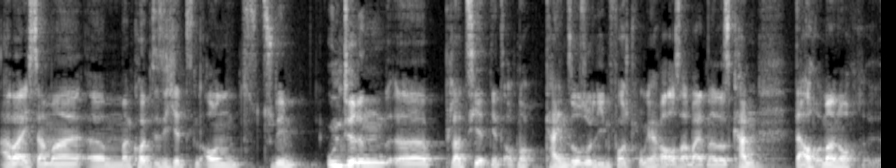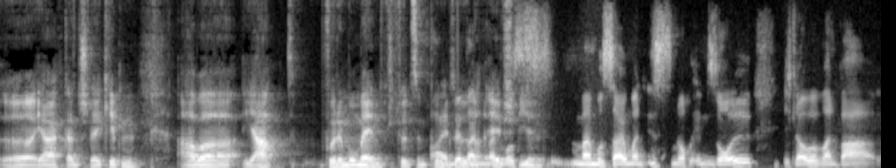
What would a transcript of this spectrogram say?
aber ich sag mal, ähm, man konnte sich jetzt auch zu den unteren äh, Platzierten jetzt auch noch keinen so soliden Vorsprung herausarbeiten. Also es kann da auch immer noch äh, ja, ganz schnell kippen. Aber ja, für den Moment 14 Punkte man, nach elf muss, Spielen. Man muss sagen, man ist noch im Soll. Ich glaube, man war,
